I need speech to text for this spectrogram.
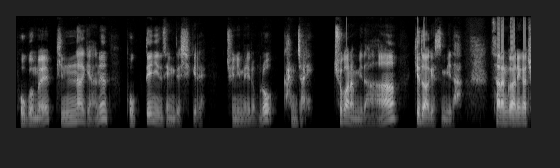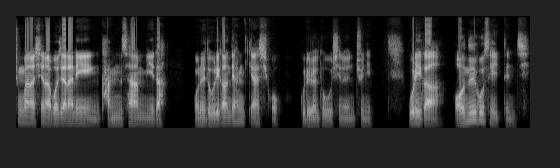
복음을 빛나게 하는 복된 인생 되시기를 주님의 이름으로 간절히 축원합니다. 기도하겠습니다. 사랑과 은혜가 충만하신 아버지 하나님 감사합니다. 오늘도 우리 가운데 함께 하시고 우리를 도우시는 주님. 우리가 어느 곳에 있든지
